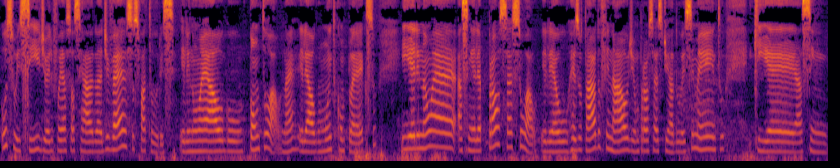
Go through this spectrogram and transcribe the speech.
o suicídio ele foi associado a diversos fatores. Ele não é algo pontual, né? Ele é algo muito complexo e ele não é assim, ele é processual. Ele é o resultado final de um processo de adoecimento que é assim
